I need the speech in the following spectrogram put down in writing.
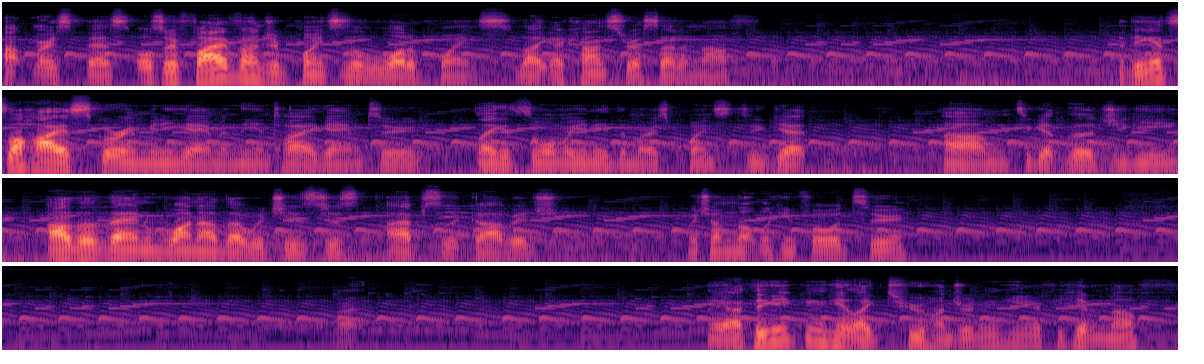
utmost best. Also, 500 points is a lot of points. Like, I can't stress that enough. I think it's the highest scoring minigame in the entire game too. Like, it's the one where you need the most points to get um, to get the Jiggy. Other than one other, which is just absolute garbage. Which I'm not looking forward to. Yeah, I think you can hit like 200 in here if you hit enough.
